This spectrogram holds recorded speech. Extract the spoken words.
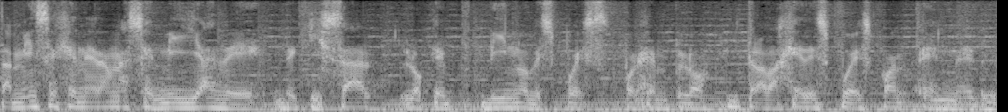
también se genera una semilla de, de quizá lo que vino después. Por ejemplo, trabajé después cuando, en el,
